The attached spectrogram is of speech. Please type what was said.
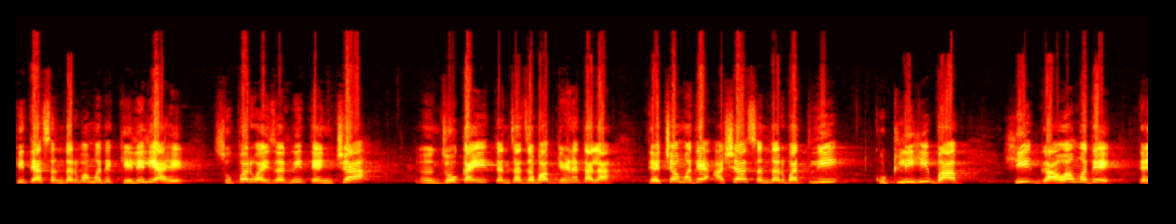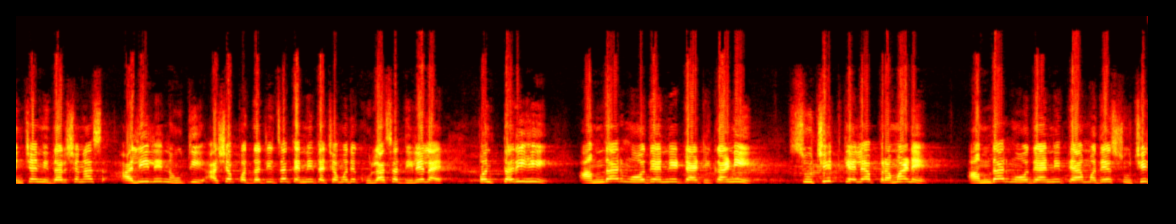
ही त्या संदर्भामध्ये केलेली आहे. सुपरवायझरनी त्यांच्या जो काही त्यांचा जबाब घेण्यात आला त्याच्यामध्ये अशा संदर्भातली कुठलीही बाब ही गावामध्ये त्यांच्या निदर्शनास आलेली नव्हती. अशा पद्धतीचा त्यांनी त्याच्यामध्ये खुलासा दिलेला आहे. पण तरीही आमदार महोदयांनी त्या ठिकाणी सूचित केल्याप्रमाणे आमदार महोदयांनी त्यामध्ये सूचित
